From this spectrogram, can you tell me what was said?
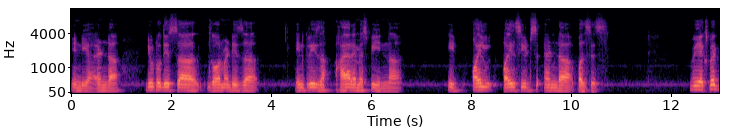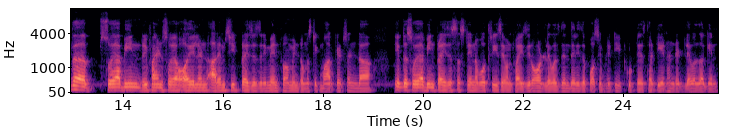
India and uh, due to this uh, government is increase higher MSP in it, oil oil seeds and pulses. We expect the soya bean, refined soya oil, and RM seed prices remain firm in domestic markets. And uh, if the soya bean prices sustain above 3750 odd levels, then there is a possibility it could test 3800 levels again.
